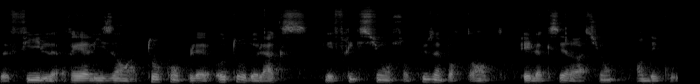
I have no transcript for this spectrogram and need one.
Le fil réalisant un tour complet autour de l'axe, les frictions sont plus importantes et l'accélération en découle.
